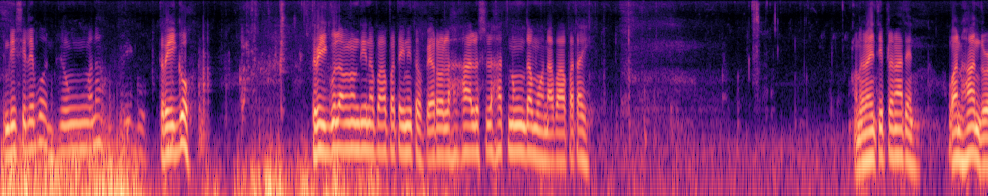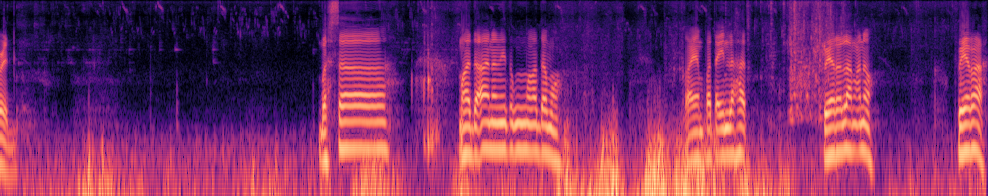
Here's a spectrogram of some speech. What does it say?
Hindi silibon, yung ano, Trigo. trigo. Trigo lang ang hindi napapatay nito, pero halos lahat ng damo napapatay. Ano na yung tipla natin? 100. Basta madaanan nitong mga damo, kayang patayin lahat. Pera lang ano? Pera.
